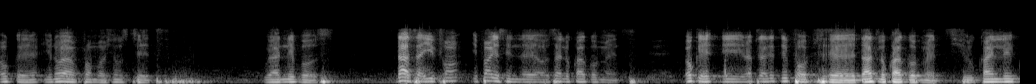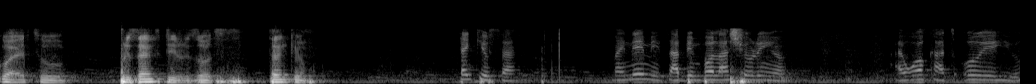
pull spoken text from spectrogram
okay, you know I'm from Osun State. We are neighbors. That's Ifon, Ifon is in the local government. Okay, the representative of uh, that local government should kindly go ahead to present the results. Thank you. Thank you, sir. My name is Abimbola Shorinyo. I work at OAU,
